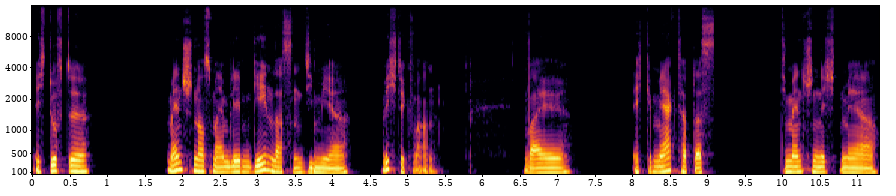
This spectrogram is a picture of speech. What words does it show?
Ich durfte Menschen aus meinem Leben gehen lassen, die mir wichtig waren weil ich gemerkt habe, dass die Menschen nicht mehr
